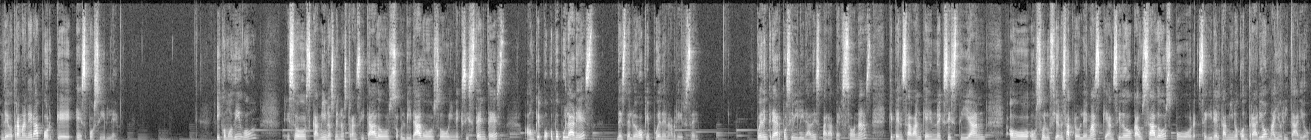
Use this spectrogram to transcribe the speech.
de otra manera porque es posible. Y como digo, esos caminos menos transitados, olvidados o inexistentes, aunque poco populares, desde luego que pueden abrirse. Pueden crear posibilidades para personas que pensaban que no existían o, soluciones a problemas que han sido causados por seguir el camino contrario mayoritario,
